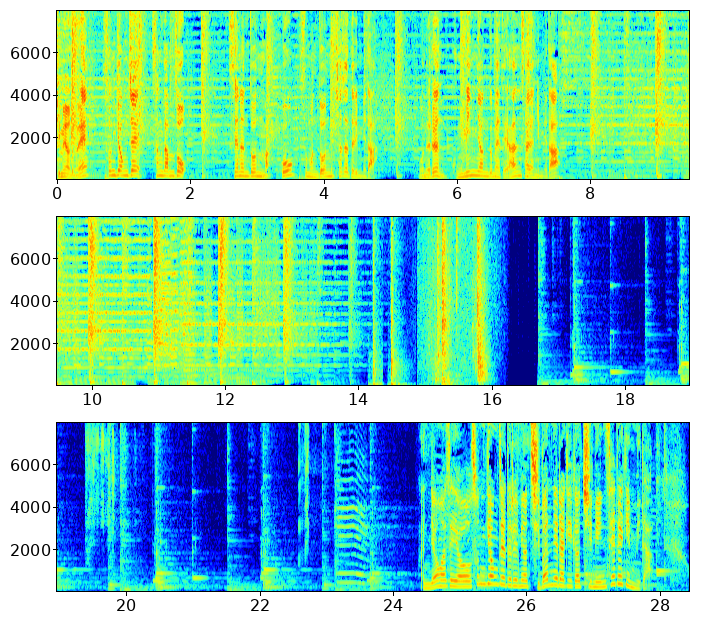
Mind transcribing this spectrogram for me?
김현우의 손경제 상담소. 새는 돈 맞고 숨은 돈 찾아드립니다. 오늘은 국민연금에 대한 사연입니다. 안녕하세요. 손경제 들으며 집안일 하기가 취미인 새댁입니다.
